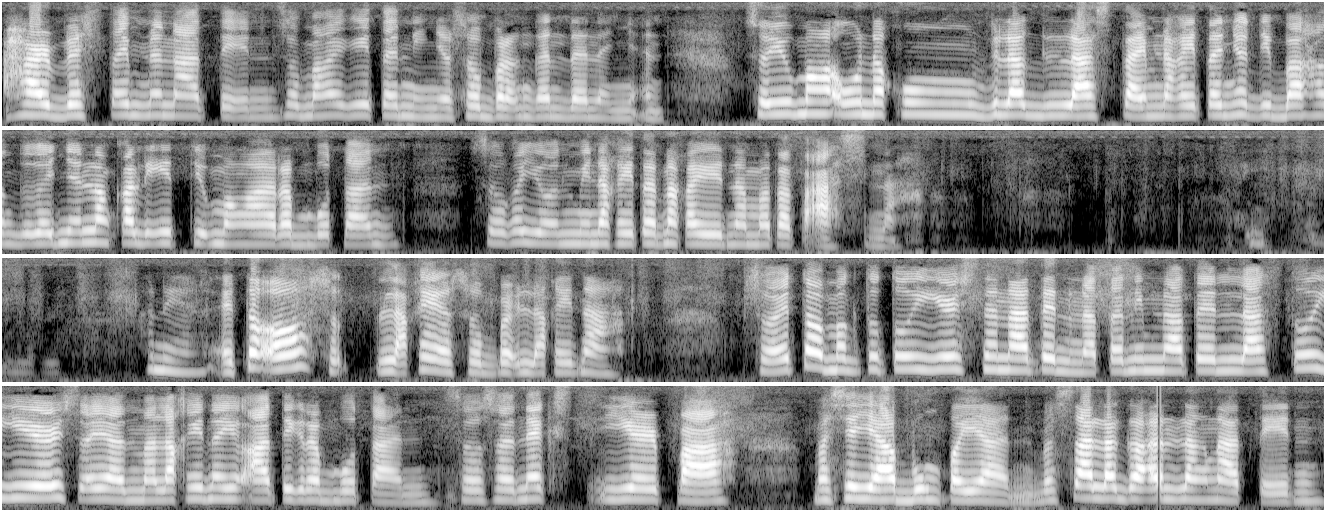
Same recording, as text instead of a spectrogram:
harvest time na natin, so makikita ninyo, sobrang ganda na yan. So, yung mga una kong vlog last time, nakita nyo, di ba, hanggang ganyan lang kaliit yung mga rambutan. So, ngayon, may nakita na kayo na matataas na. Ano yan? Ito, oh, so, laki, oh, super laki na. So, ito, magto 2 years na natin. Natanim natin last 2 years. Ayan, malaki na yung ating rambutan. So, sa next year pa, masyayabong pa yan. Basta alagaan lang natin.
